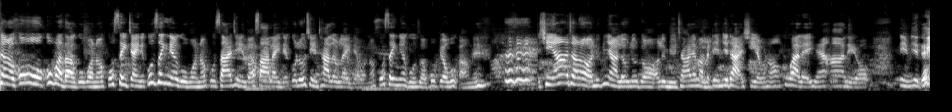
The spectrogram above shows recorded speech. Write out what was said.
ကျတော့ကိုကိုဘာသာကိုပေါ့နော်ကိုစိတ်ကြိုက်တယ်ကိုစိတ်နဲ့ကိုပေါ့နော်ကိုစားခြင်းသွားစားလိုက်တယ်ကိုလို့ချင်းထလုပ်လိုက်တယ်ပေါ့နော်ကိုစိတ်နဲ့ကိုဆိုတော့ပို့ပြောဖို့ကောင်းတယ်အရှင်ကကျတော့လူပညာလုံးလို့တော့အဲ့လိုမျိုးချားထဲမှာမတင်ပြတာရှိရပေါ့နော်အခုကလည်းအရန်အားနေတော့တင်ပြတယ်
